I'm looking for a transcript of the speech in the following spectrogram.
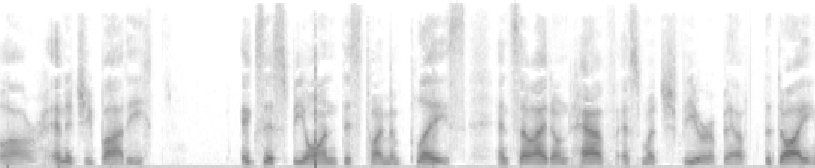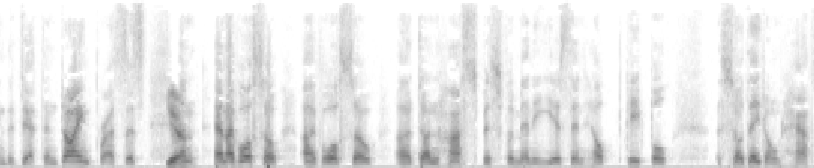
our energy body, exists beyond this time and place. And so I don't have as much fear about the dying, the death and dying process. Yeah. And, and I've also, I've also uh, done hospice for many years and helped people so they don't have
